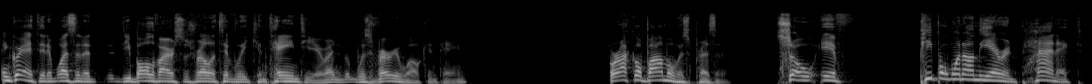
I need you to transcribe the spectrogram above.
and granted, it wasn't a, the Ebola virus was relatively contained here and was very well contained. Barack Obama was president. So if people went on the air and panicked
